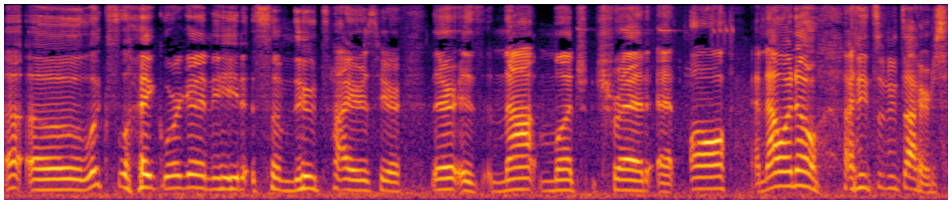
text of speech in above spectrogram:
Uh-oh, looks like we're gonna need some new tires here. There is not much tread at all. And now I know I need some new tires.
